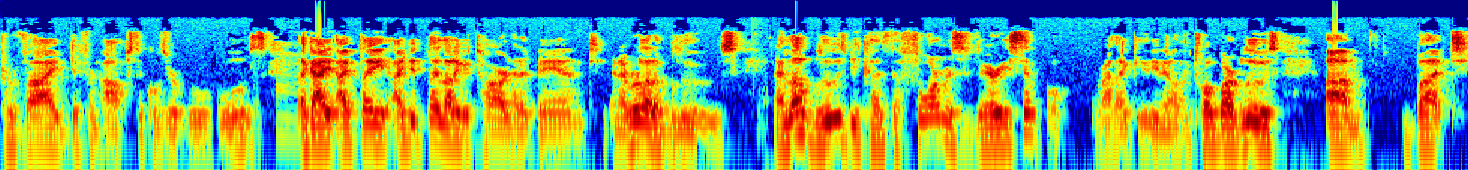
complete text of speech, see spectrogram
provide different obstacles or rules. Mm. Like I, I play, I did play a lot of guitar and had a band, and I wrote a lot of blues. Yeah. And I love blues because the form is very simple, right? Like you know, like twelve bar blues. Um, but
